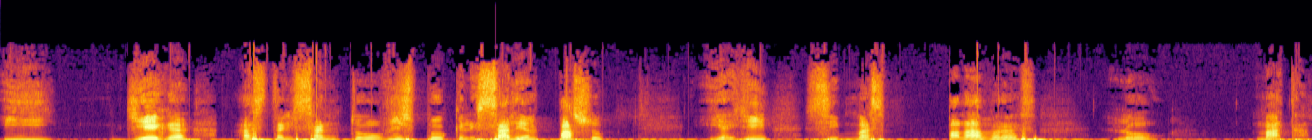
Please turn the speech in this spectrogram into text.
y llega hasta el santo obispo que le sale al paso, y allí, sin más palabras, lo mata.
